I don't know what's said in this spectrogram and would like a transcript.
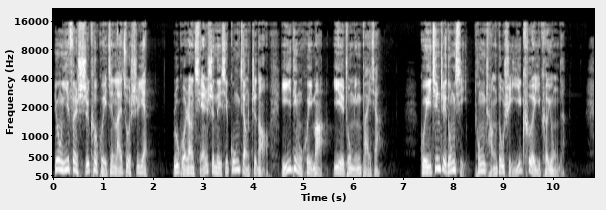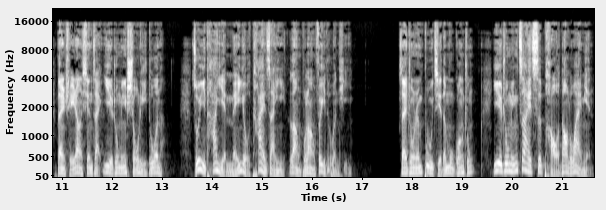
用一份十克鬼金来做试验，如果让前世那些工匠知道，一定会骂叶钟明败家。鬼金这东西通常都是一克一克用的，但谁让现在叶钟明手里多呢？所以他也没有太在意浪不浪费的问题。在众人不解的目光中，叶钟明再次跑到了外面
